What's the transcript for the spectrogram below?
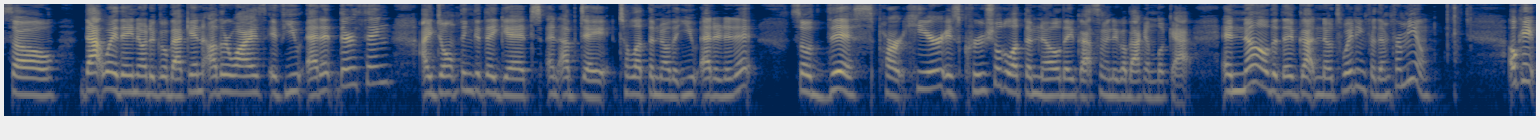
So that way they know to go back in. Otherwise, if you edit their thing, I don't think that they get an update to let them know that you edited it. So this part here is crucial to let them know they've got something to go back and look at and know that they've got notes waiting for them from you. Okay,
